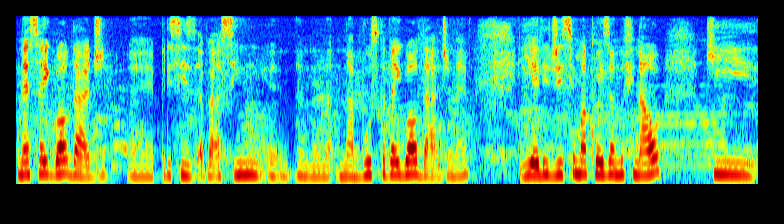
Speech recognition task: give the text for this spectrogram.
nessa igualdade, é, precisa assim na, na busca da igualdade, né? E ele disse uma coisa no final que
